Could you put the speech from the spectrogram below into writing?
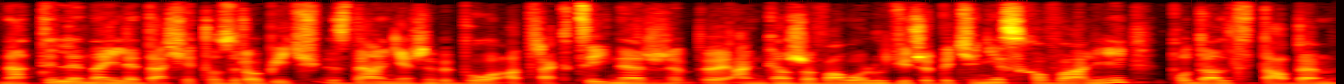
na tyle, na ile da się to zrobić zdalnie, żeby było atrakcyjne, żeby angażowało ludzi, żeby cię nie schowali pod alt-tabem,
